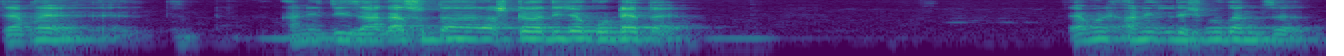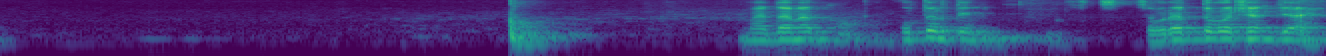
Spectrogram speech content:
त्यामुळे आणि ती जागा सुद्धा राष्ट्रवादीच्या कोट्यात आहे. त्यामुळे अनिल देशमुखांचं मैदानात उतरतील. चौऱ्याहत्तर वर्षांचे आहे.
